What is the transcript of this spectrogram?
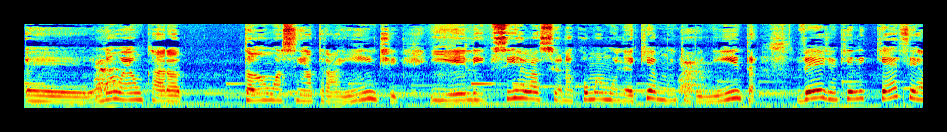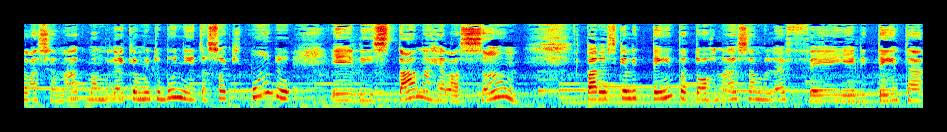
é, não é um cara tão assim atraente e ele se relaciona com uma mulher que é muito bonita, vejam que ele quer se relacionar com uma mulher que é muito bonita. Só que quando ele está na relação, parece que ele tenta tornar essa mulher feia, ele tenta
